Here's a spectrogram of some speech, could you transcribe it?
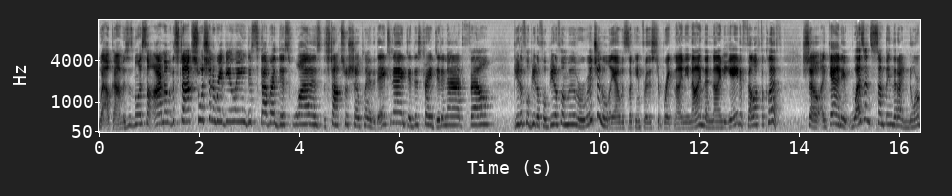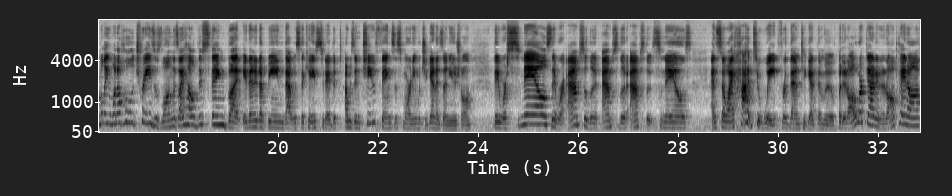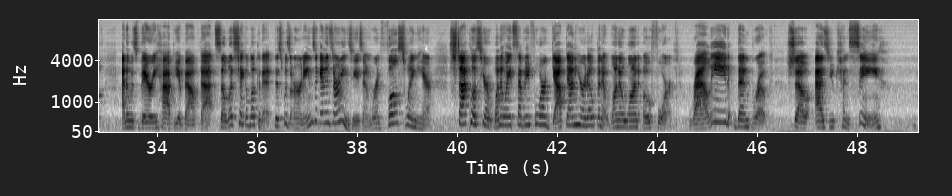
welcome. This is Melissa Armo with the Stock Swoosh and reviewing. Discovered this was the Stock Swoosh Show play of the day today. Did this trade, did an add, fell. Beautiful, beautiful, beautiful move. Originally, I was looking for this to break 99, then 98. It fell off a cliff. So again, it wasn't something that I normally want to hold trades as long as I held this thing, but it ended up being that was the case today. That I was in two things this morning, which again is unusual. They were snails. They were absolute, absolute, absolute snails. And so I had to wait for them to get the move. But it all worked out and it all paid off. And I was very happy about that. So let's take a look at it. This was earnings. Again, it's earnings season. We're in full swing here. Stock close here at 108.74. Gap down here at open at 101.04. Rallied, then broke. So as you can see,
